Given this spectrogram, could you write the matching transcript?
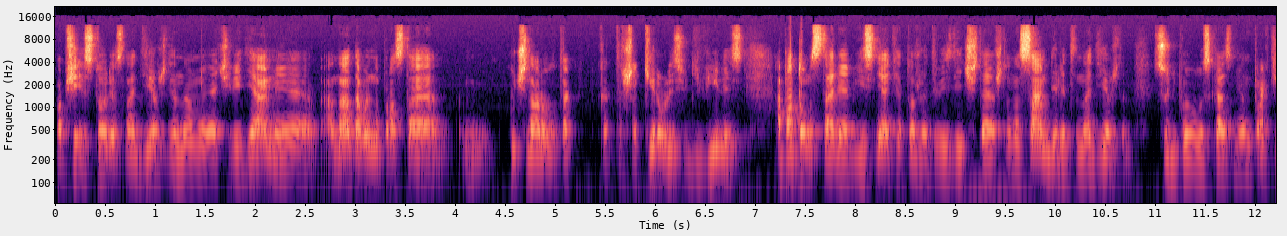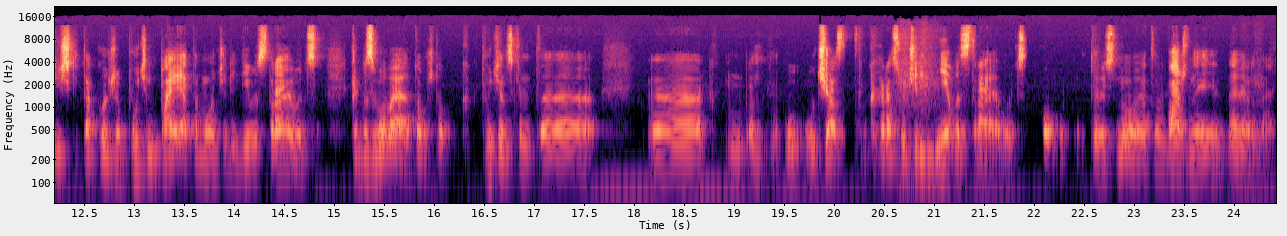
Вообще история с Надеждиным и очередями, она довольно простая. Куча народу так как-то шокировались, удивились, а потом стали объяснять, я тоже это везде читаю, что на самом деле это Надеждин, судя по его высказыванию, он практически такой же Путин, поэтому очереди выстраиваются, как бы забывая о том, что к путинским-то э, как раз очереди не выстраиваются. То есть, ну, это важный, наверное,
